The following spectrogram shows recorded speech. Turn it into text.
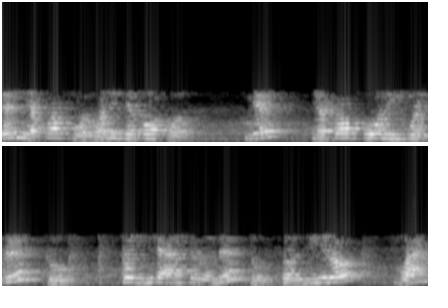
then f of 4 what is f of 4 இங்கே f of 4 equal to 2 so இந்த answer வந்து 2 so 0 1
